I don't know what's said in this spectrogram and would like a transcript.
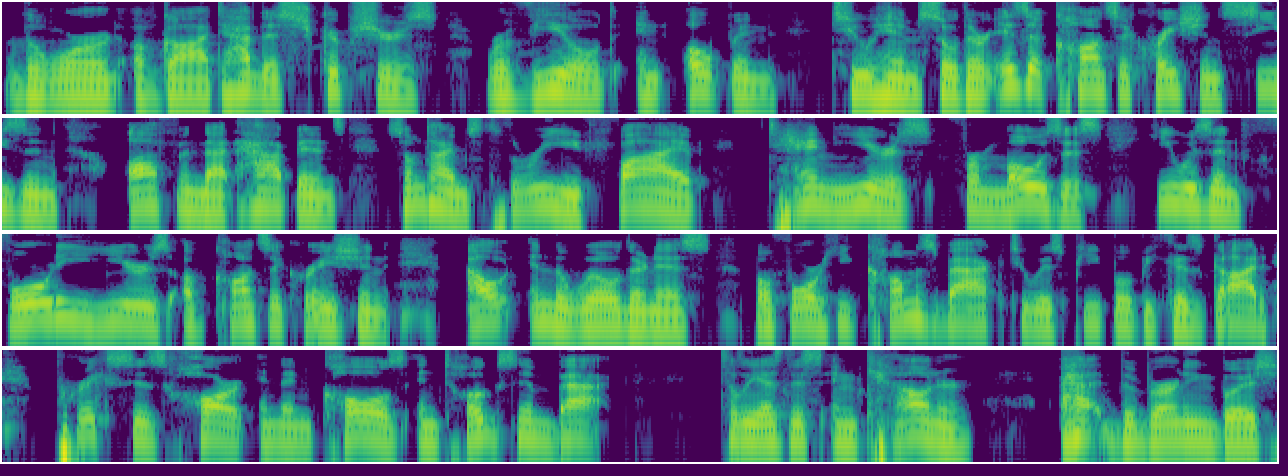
the Word of God, to have the scriptures revealed and opened to him. So there is a consecration season often that happens, sometimes three, five, 10 years for Moses. He was in 40 years of consecration out in the wilderness before he comes back to his people because God pricks his heart and then calls and tugs him back till he has this encounter at the burning bush,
